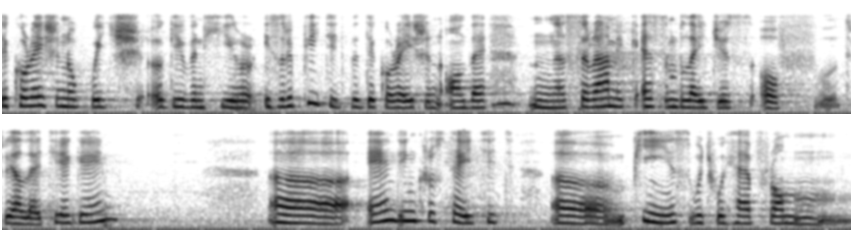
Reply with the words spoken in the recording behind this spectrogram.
decoration of which uh, given here is repeated the decoration on the mm, ceramic assemblages of Trialeti again uh, and incrustated uh, pins which we have from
